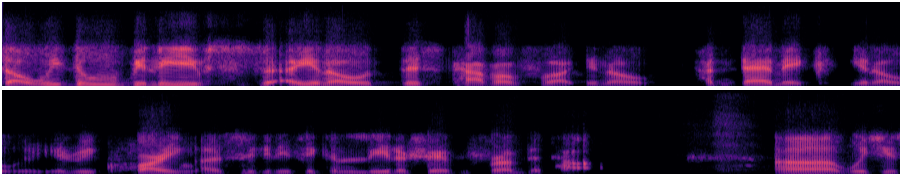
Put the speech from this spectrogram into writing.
So we do believe, you know, this type of, uh, you know, pandemic, you know, requiring a significant leadership from the top. Uh, which is,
